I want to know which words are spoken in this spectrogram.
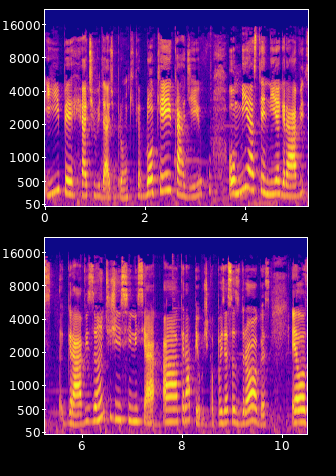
hiperreatividade brônquica, bloqueio cardíaco ou miastenia graves, graves antes de se iniciar a terapêutica, pois essas drogas, elas,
